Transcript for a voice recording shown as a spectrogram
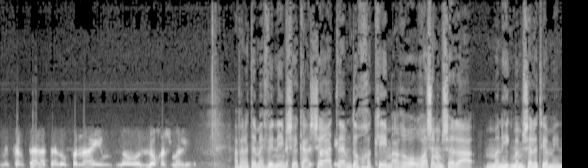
מקרטעת על אופניים לא, לא חשמליות. אבל אתם מבינים שכאשר אתם דוחקים, ראש הממשלה מנהיג ממשלת ימין.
